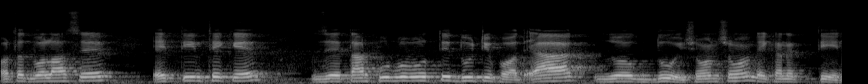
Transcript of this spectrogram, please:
অর্থাৎ বলা আছে এই তিন থেকে যে তার পূর্ববর্তী দুইটি পদ, এক যোগ দুই সমান সমান, এখানে তিন।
